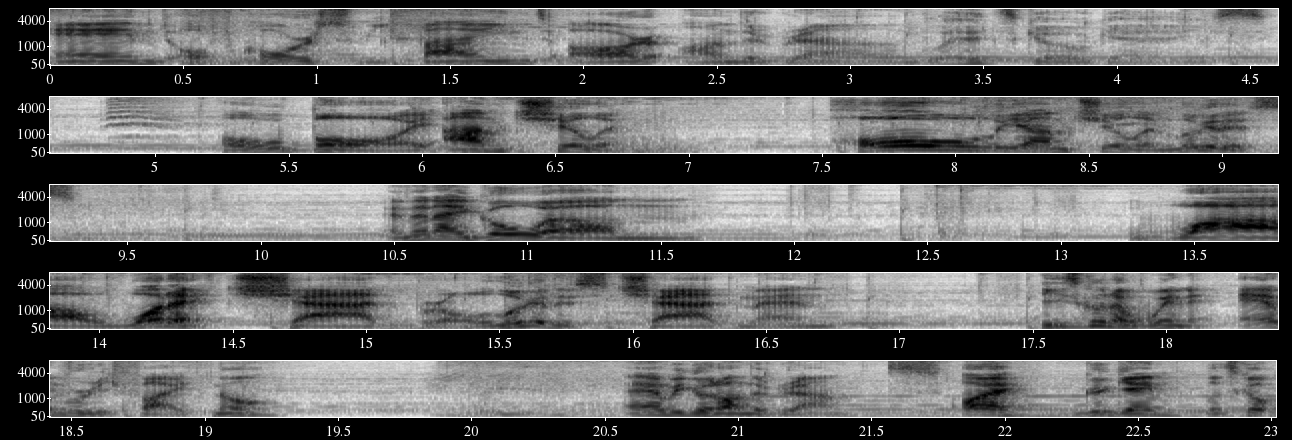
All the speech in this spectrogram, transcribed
And of course, we find our underground. Let's go, guys. Oh boy, I'm chilling. Holy, I'm chilling. Look at this. And then I go, um... Wow, what a Chad, bro. Look at this Chad, man. He's gonna win every fight, no? And we got underground. Alright, good game. Let's go.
